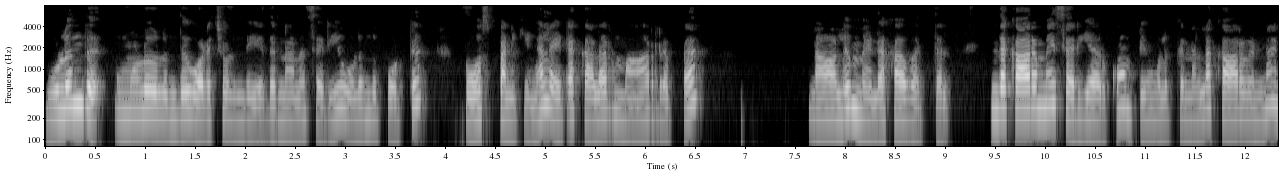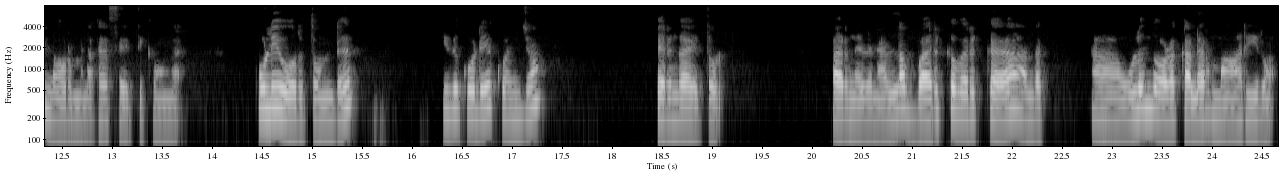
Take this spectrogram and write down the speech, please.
உளுந்து முழு உளுந்து உடச்சி உளுந்து எதுனாலும் சரி உளுந்து போட்டு ரோஸ்ட் பண்ணிக்கோங்க. லைட்டாக கலர் மாறுறப்ப நாலு மிளகாய் வத்தல். இந்த காரமே சரியாக இருக்கும். அப்படி உங்களுக்கு நல்லா காரம் வேணுன்னா இன்னொரு மிளகாய் சேர்த்திக்கோங்க. புளி ஒரு துண்டு. இது கூட கொஞ்சம் பெருங்காயத்தூள். பாருங்கள் இது நல்லா வறுக்க வறுக்க அந்த உளுந்தோட கலர் மாறிடும்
